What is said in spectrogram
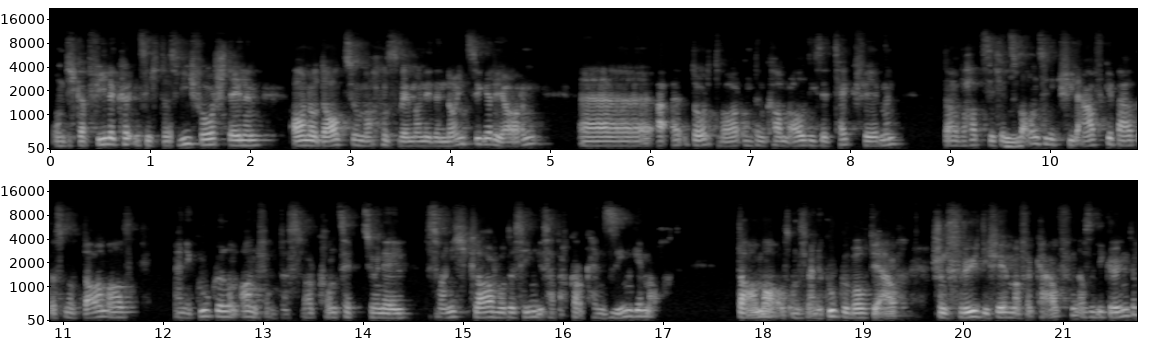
Und ich glaube, viele könnten sich das wie vorstellen, anno dazumals, wenn man in den 90er Jahren äh, äh, dort war und dann kamen all diese Tech-Firmen, da hat sich jetzt mhm. wahnsinnig viel aufgebaut, dass man damals eine Google am Anfang, das war konzeptionell, das war nicht klar, wo das hingeht, es hat auch gar keinen Sinn gemacht damals. Und ich meine, Google wollte ja auch schon früh die Firma verkaufen, also die Gründer.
